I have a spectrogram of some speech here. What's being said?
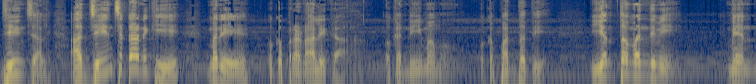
జయించాలి. ఆ జయించటానికి మరి ఒక ప్రణాళిక ఒక నియమము ఒక పద్ధతి. ఎంతమందిమి నేను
